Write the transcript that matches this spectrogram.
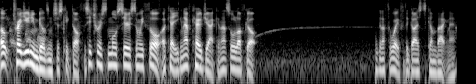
Oh, trade union buildings just kicked off. The situation is more serious than we thought. Okay, you can have Kojak, and that's all I've got. I'm going to have to wait for the guys to come back now.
